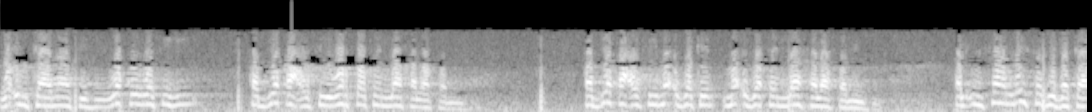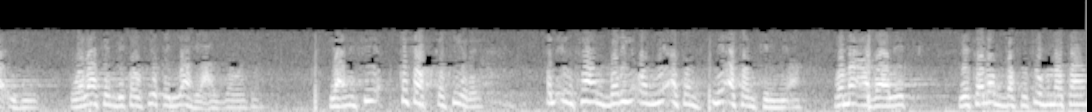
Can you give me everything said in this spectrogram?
وإمكاناته وقوته قد يقع في ورطة لا خلاص منها. قد يقع في مأزق, مأزق لا خلاص منه. الإنسان ليس بذكائه ولكن بتوفيق الله عز وجل. يعني في قصص كثيرة الإنسان بريء مئة, مئة في المئة ومع ذلك يتلبس تهمة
